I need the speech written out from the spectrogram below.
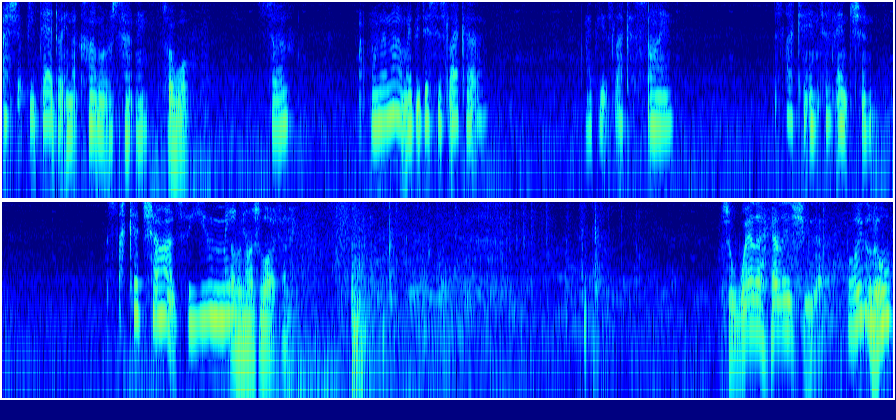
I should be dead or in a coma or something. So what? So? I don't know. Maybe this is like a. Maybe it's like a sign. It's like an intervention. It's like a chance for you and me Have a nice life, Annie. So where the hell is she then? Well, I don't know.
